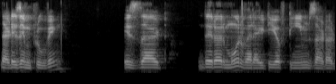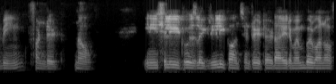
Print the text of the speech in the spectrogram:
that is improving is that there are more variety of teams that are being funded now. Initially, it was like really concentrated. I remember one of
